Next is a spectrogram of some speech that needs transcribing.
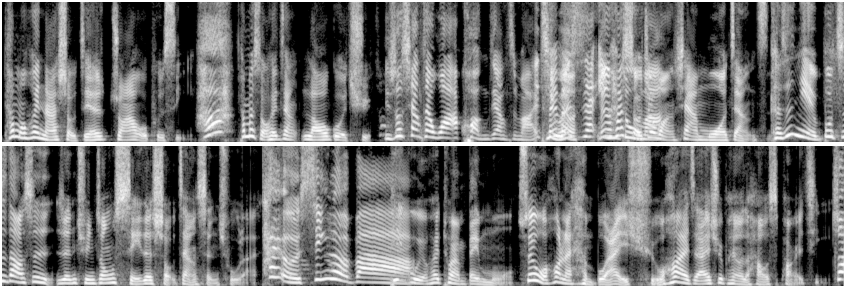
他们会拿手直接抓我 pussy，哈，他们手会这样捞过去，你说像在挖矿这样子吗？没有，是在印度吗？他手就往下摸这样子，可是你也不知道是人群中谁的手这样伸出来，太恶心。了吧，屁股也会突然被摸，所以我后来很不爱去。我后来只爱去朋友的 house party。抓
